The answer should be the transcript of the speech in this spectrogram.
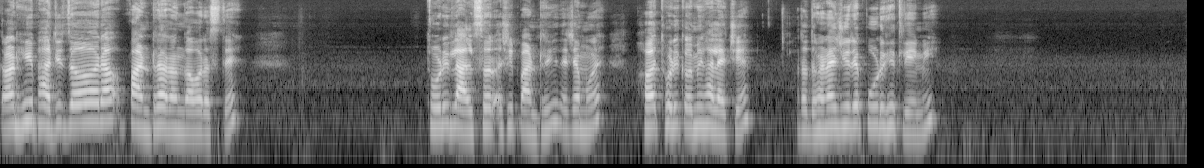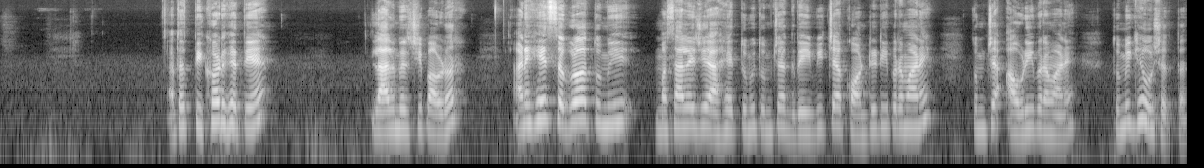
कारण ही भाजी जरा पांढऱ्या रंगावर असते. थोडी लालसर अशी पांढरी त्याच्यामुळे हळद थोडी कमी घालायची आहे. आता धण्या जिरे पूड घेतली आहे मी. आता तिखट घेते लाल मिरची पावडर. आणि हे सगळं तुम्ही मसाले जे आहेत तुम्ही तुमच्या ग्रेव्हीच्या क्वांटिटीप्रमाणे तुमच्या आवडीप्रमाणे तुम्ही घेऊ शकतात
